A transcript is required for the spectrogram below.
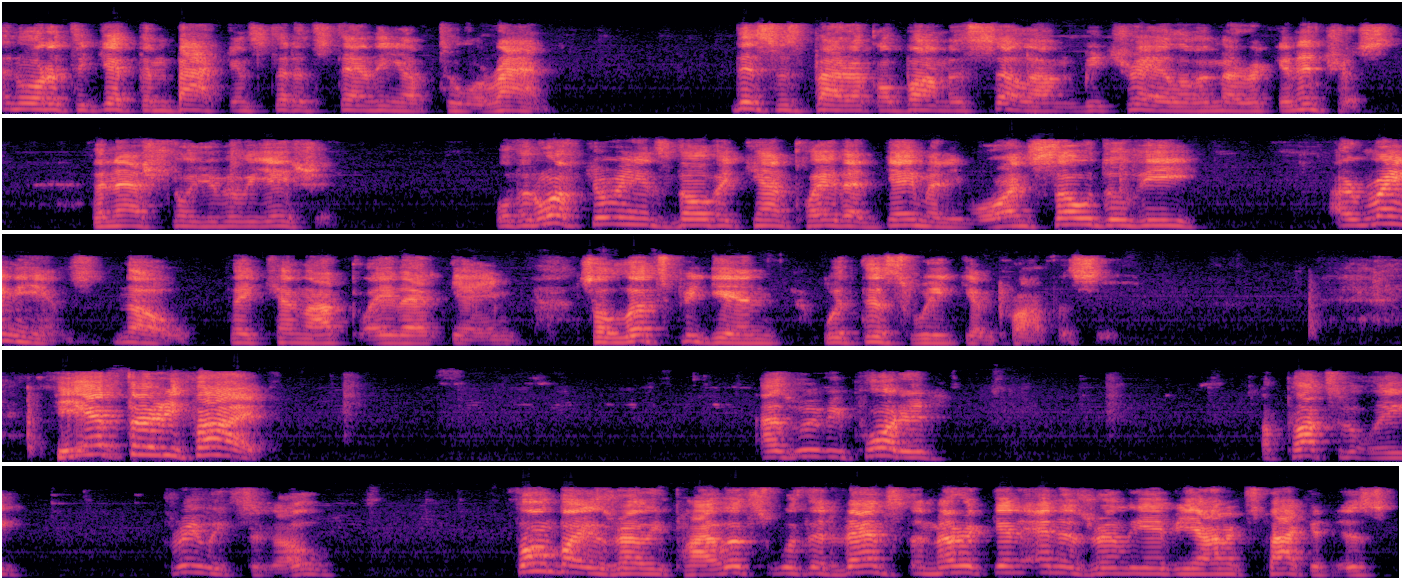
in order to get them back instead of standing up to Iran. This is Barack Obama's sellout and betrayal of American interests, the national humiliation. Well, the North Koreans know they can't play that game anymore, and so do the Iranians know they cannot play that game. So let's begin with this week in prophecy. The F 35, as we reported approximately three weeks ago, flown by Israeli pilots with advanced American and Israeli avionics packages,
